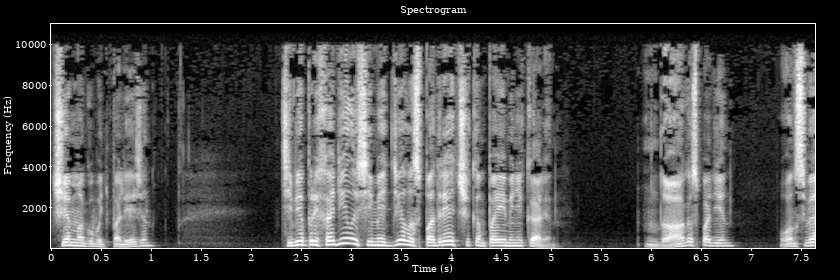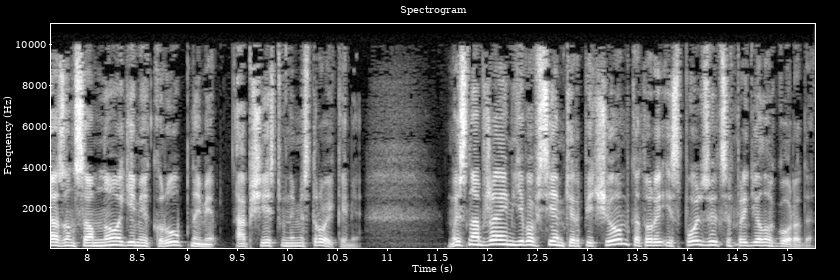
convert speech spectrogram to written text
«Чем могу быть полезен?» «Тебе приходилось иметь дело с подрядчиком по имени Калин?» «Да, господин. Он связан со многими крупными общественными стройками». Мы снабжаем его всем кирпичом, который используется в пределах города.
